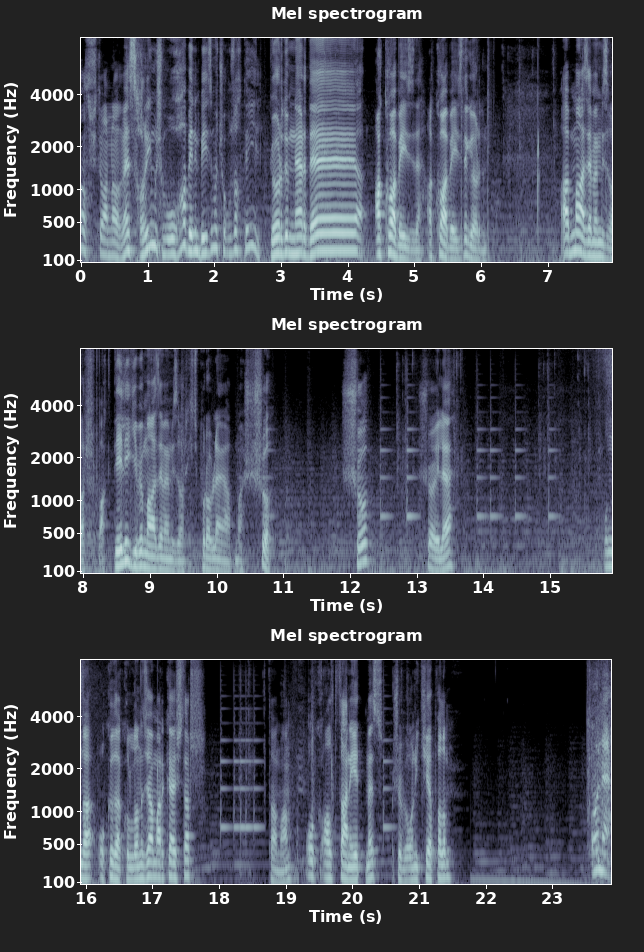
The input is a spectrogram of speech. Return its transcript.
Nasıl düştüm anlamadım. Ben sarıymışım. Oha benim base'ime çok uzak değil. Gördüm nerede? Aqua base'de. Aqua base'de gördüm. Abi malzememiz var. Bak deli gibi malzememiz var. Hiç problem yapma. Şu. Şu. Şöyle. Bunu da oku da kullanacağım arkadaşlar. Tamam. Ok 6 tane yetmez. Şöyle bir 12 yapalım. O ne?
